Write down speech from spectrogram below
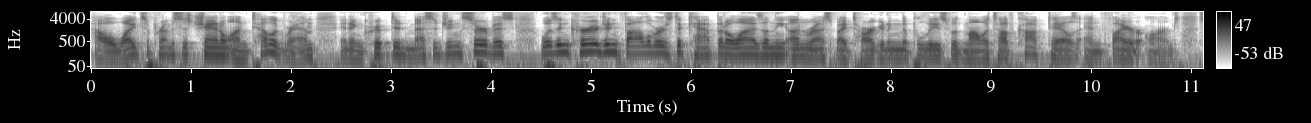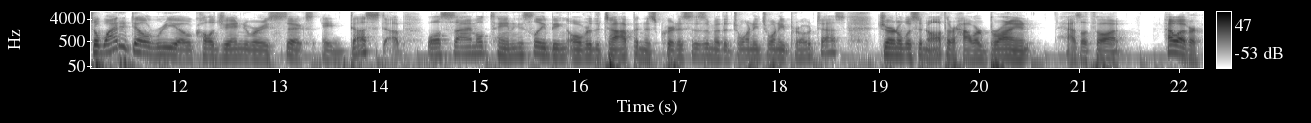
how a white supremacist channel on Telegram, an encrypted messaging service, was encouraging followers to capitalize capitalize on the unrest by targeting the police with Molotov cocktails and firearms. So, why did Del Rio call January 6 a dust up while simultaneously being over the top in his criticism of the 2020 protests? Journalist and author Howard Bryant has a thought. However,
